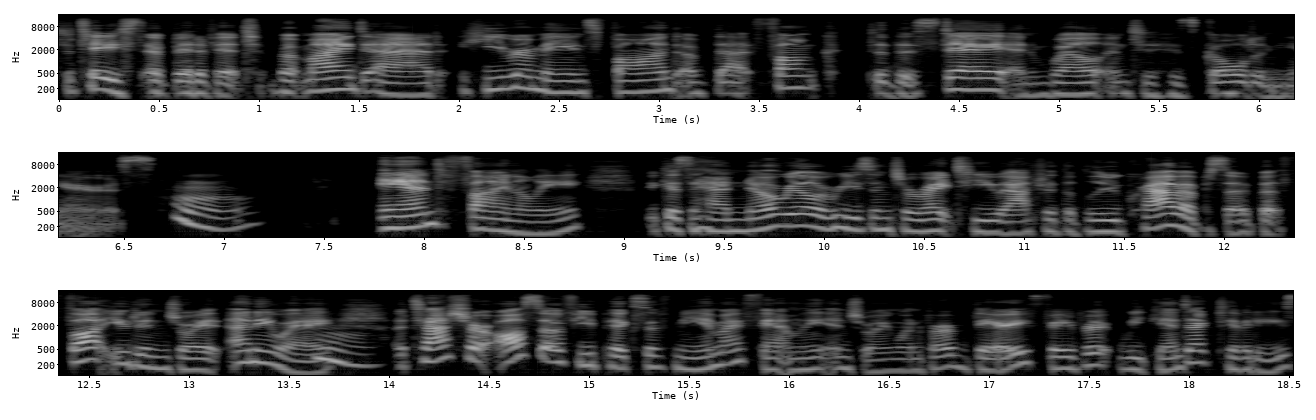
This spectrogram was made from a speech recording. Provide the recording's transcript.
to taste a bit of it. But my dad, he remains fond of that funk to this day and well into his golden years. Hmm. And finally, because I had no real reason to write to you after the blue crab episode, but thought you'd enjoy it anyway, Hmm. attached are also a few pics of me and my family enjoying one of our very favorite weekend activities,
